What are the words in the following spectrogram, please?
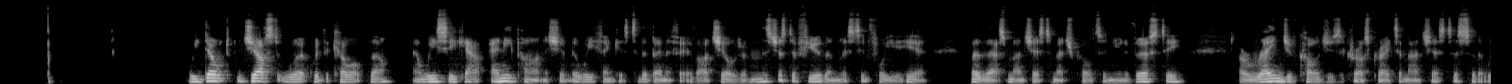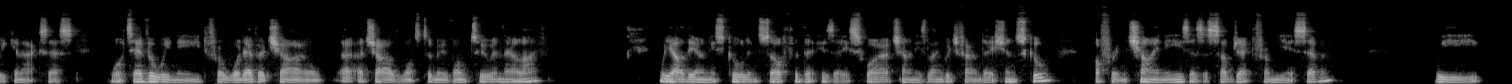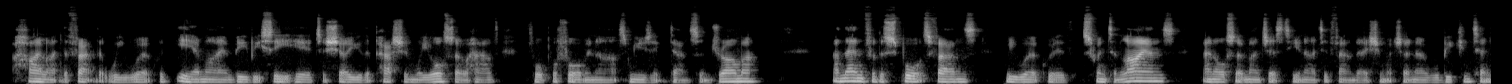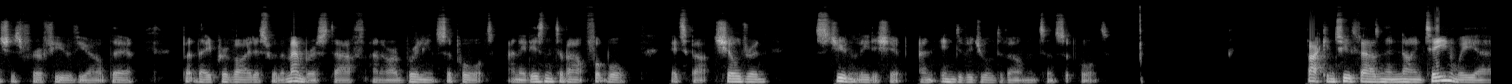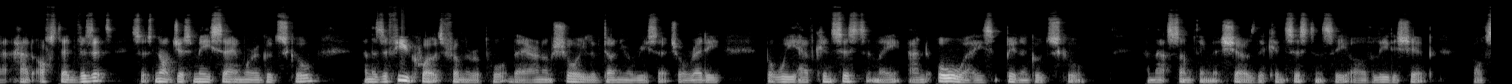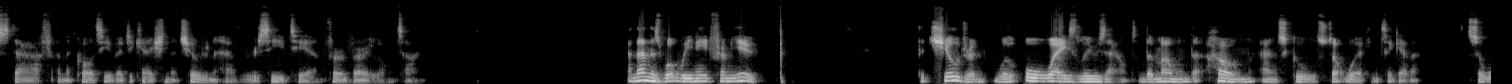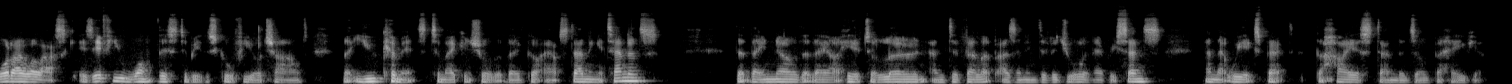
We don't just work with the co-op though, and we seek out any partnership that we think is to the benefit of our children. And there's just a few of them listed for you here, whether that's Manchester Metropolitan University, a range of colleges across Greater Manchester so that we can access whatever we need for whatever child a child wants to move on to in their life. We are the only school in Salford that is a Swire Chinese Language Foundation school, offering Chinese as a subject from year seven. We highlight the fact that we work with EMI and BBC here to show you the passion we also have for performing arts, music, dance, and drama. And then for the sports fans, we work with Swinton Lions and also Manchester United Foundation, which I know will be contentious for a few of you out there. But they provide us with a member of staff and are a brilliant support. And it isn't about football, it's about children, student leadership, and individual development and support. Back in 2019, we uh, had Ofsted visit, so it's not just me saying we're a good school. And there's a few quotes from the report there, and I'm sure you'll have done your research already, but we have consistently and always been a good school. And that's something that shows the consistency of leadership, of staff, and the quality of education that children have received here for a very long time. And then there's what we need from you the children will always lose out the moment that home and school stop working together. So, what I will ask is if you want this to be the school for your child, that you commit to making sure that they've got outstanding attendance, that they know that they are here to learn and develop as an individual in every sense, and that we expect the highest standards of behavior.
